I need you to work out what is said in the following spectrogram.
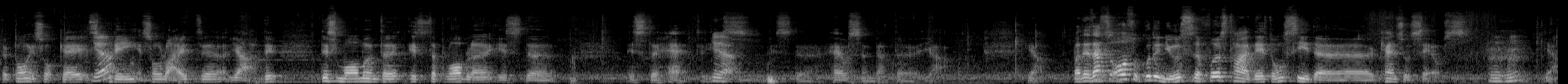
The tone is okay. It's Yeah? clean. It's all right. Uh, yeah. The, this moment, uh, it's the problem. Is the is the head. It's, It's the health and that. Uh, yeah. Yeah. But that's also good news. The first time they don't see the cancer cells. Mm-hmm. Yeah.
